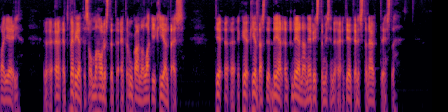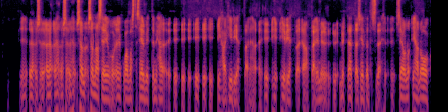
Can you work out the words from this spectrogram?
vai ei. Että periaatteessa on mahdollista, että, että Ugandan laki kieltäisi, kieltäisi DNAn eristämisen tieteellisistä näytteistä se, on, se on asia, jonka olen vasta selvittänyt ihan, ihan hiljattain. hiljattain. Nyt näyttää siltä, että se on ihan ok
